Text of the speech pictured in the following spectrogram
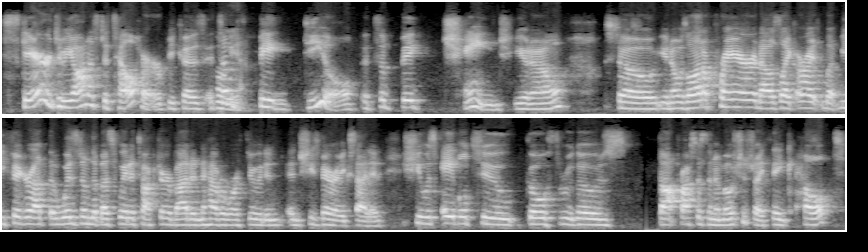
scared, to be honest, to tell her because it's oh, a yeah. big deal. It's a big change, you know? So, you know, it was a lot of prayer. And I was like, all right, let me figure out the wisdom, the best way to talk to her about it and have her work through it. And, and she's very excited. She was able to go through those thought process and emotions, which I think helped.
